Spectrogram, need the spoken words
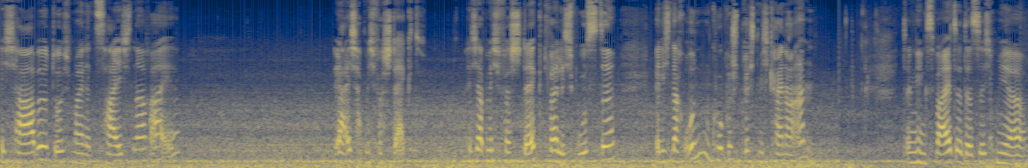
Ich habe durch meine Zeichnerei, ja, ich habe mich versteckt. Ich habe mich versteckt, weil ich wusste, wenn ich nach unten gucke, spricht mich keiner an. Dann ging es weiter, dass ich mir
